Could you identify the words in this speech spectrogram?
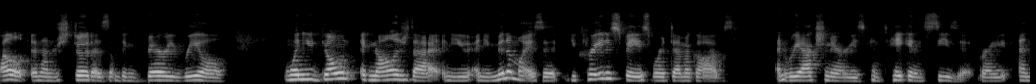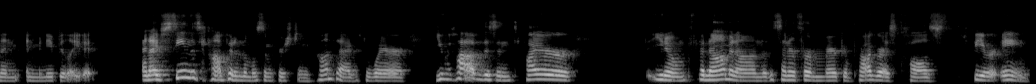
felt and understood as something very real, when you don't acknowledge that and you and you minimize it, you create a space where demagogues and reactionaries can take it and seize it, right? And then and manipulate it. And I've seen this happen in the Muslim Christian context where you have this entire, you know, phenomenon that the Center for American Progress calls Fear Inc.,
